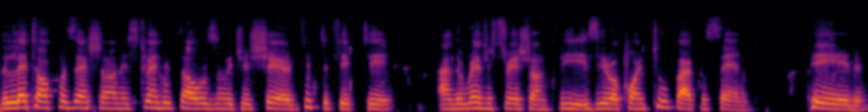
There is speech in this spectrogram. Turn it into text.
The letter of possession is 20,000, which is shared 50 50. And the registration fee is 0.25% paid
